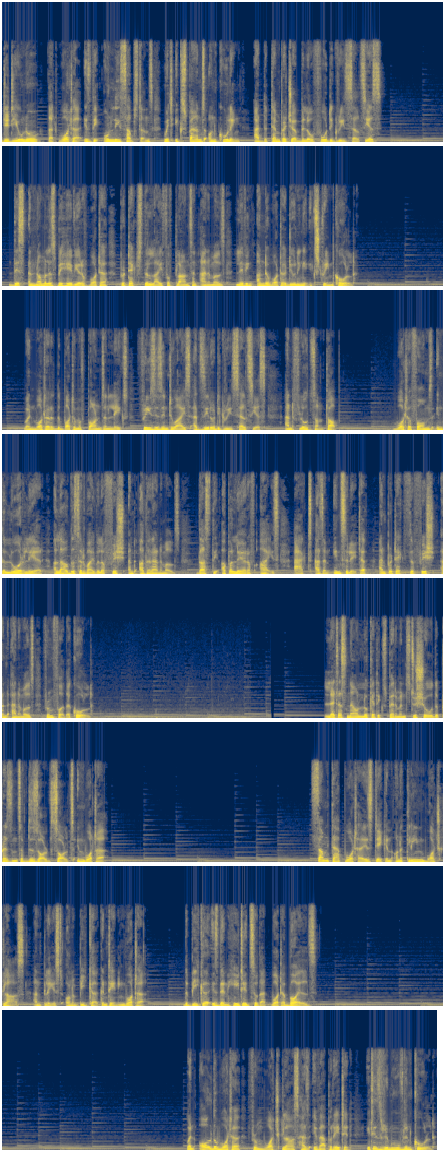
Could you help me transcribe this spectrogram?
Did you know that water is the only substance which expands on cooling at the temperature below 4 degrees Celsius? This anomalous behavior of water protects the life of plants and animals living underwater during extreme cold. When water at the bottom of ponds and lakes freezes into ice at 0 degrees Celsius and floats on top, water forms in the lower layer allow the survival of fish and other animals. Thus, the upper layer of ice acts as an insulator and protects the fish and animals from further cold. Let us now look at experiments to show the presence of dissolved salts in water. Some tap water is taken on a clean watch glass and placed on a beaker containing water. The beaker is then heated so that water boils. When all the water from watch glass has evaporated, it is removed and cooled.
